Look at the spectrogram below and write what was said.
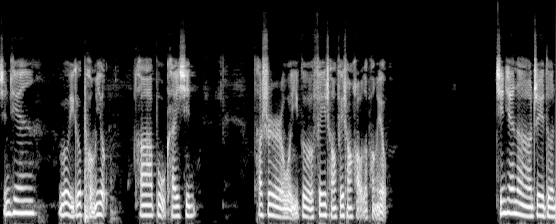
今天我有一个朋友，他不开心。他是我一个非常非常好的朋友。今天呢，这顿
